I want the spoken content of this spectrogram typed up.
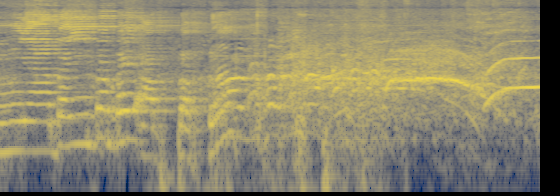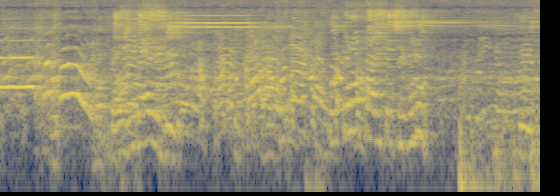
Ya bye bye. Apa pa? Pagkakas na tayo, di. Pagkakas tayo ka siguro. Ya.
